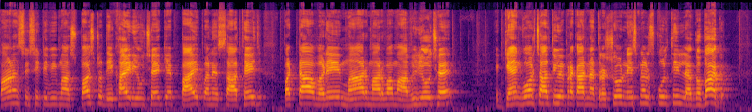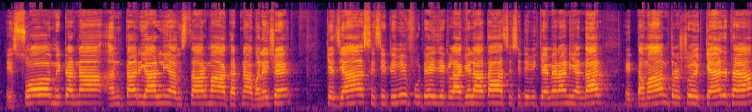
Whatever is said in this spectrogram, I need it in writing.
પણ સીસીટીવીમાં સ્પષ્ટ દેખાઈ રહ્યું છે કે પાઇપ અને સાથે જ પટ્ટા વડે માર મારવામાં આવી રહ્યો છે. ગેંગ વોર ચાલતી હોય એ પ્રકારના દ્રશ્યો નેશનલ સ્કૂલથી લગભગ એ સો મીટરના અંતરિયાલની આ વિસ્તારમાં આ ઘટના બને છે કે જ્યાં સીસીટીવી ફૂટેજ એક લાગેલા હતા. સીસીટીવી કેમેરાની અંદર એ તમામ દ્રશ્યો એ કેદ થયા.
